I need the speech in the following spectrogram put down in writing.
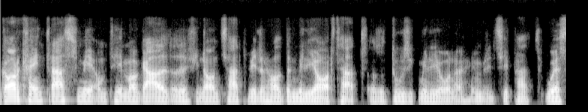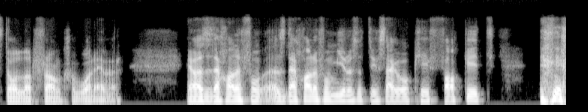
gar kein Interesse mehr am Thema Geld oder Finanz hat, weil er halt eine Milliarde hat, also 1000 Millionen im Prinzip hat, US-Dollar, Franken, whatever. Ja, also dann kann, er von, also dann kann er von mir aus natürlich sagen, okay, fuck it, ich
